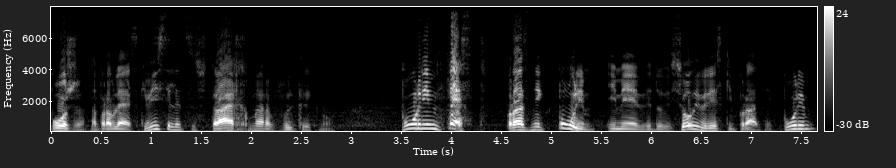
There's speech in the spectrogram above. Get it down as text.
Позже, направляясь к виселице, Штрайхмер выкрикнул «Пурим-фест! Праздник Пурим!» имея в виду веселый еврейский праздник Пурим,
